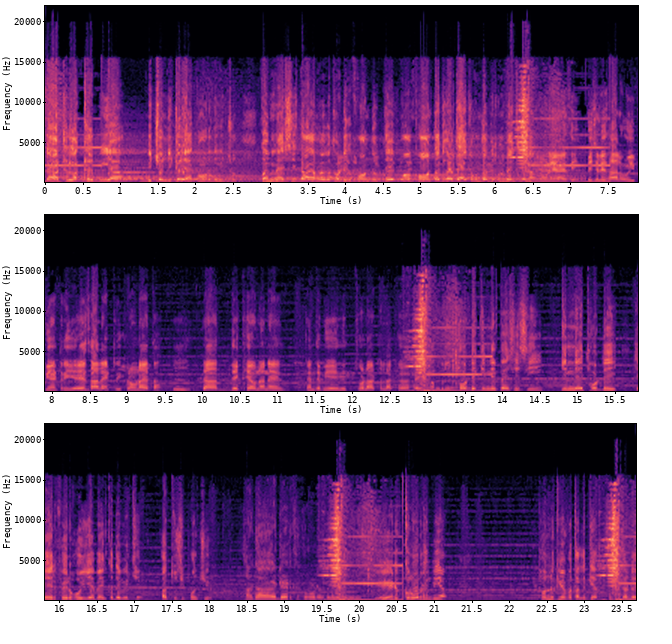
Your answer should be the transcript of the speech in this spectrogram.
ਤੁਹਾਡਾ 8 ਲੱਖ ਰੁਪਇਆ ਵਿੱਚੋਂ ਨਿਕਲਿਆ ਅਕਾਊਂਟ ਦੇ ਵਿੱਚੋਂ। ਕੋਈ ਮੈਸੇਜ ਤਾਂ ਆਇਆ ਹੋਵੇਗਾ ਤੁਹਾਡੇ ਫੋਨ ਦੇ ਉੱਤੇ? ਫੋਨ ਤਾਂ ਜਿਹੜਾ ਅਟੈਚ ਹੁੰਦਾ ਬਿਲਕੁਲ ਬੈਂਕ ਦੇ ਨਾਲ ਕਰਾਉਣੇ ਆਏ ਸੀ ਪਿਛਲੇ ਸਾਲ ਹੋਈ ਵੀ ਐਂਟਰੀ ਇਹ ਸਾਲ ਐਂਟਰੀ ਕਰਾਉਣ ਆਇਆ ਤਾਂ। ਤਾਂ ਦੇਖਿਆ ਉਹਨਾਂ ਨੇ ਕਹਿੰਦੇ ਵੀ ਇਹ ਥੋੜਾ 8 ਲੱਖ ਹੈ ਬਾਪੂ ਜੀ ਤੁਹਾਡੇ ਕਿੰਨੇ ਪੈਸੇ ਸੀ? ਕਿੰਨੇ ਤੁਹਾਡੇ ਹੇਰ ਫੇਰ ਹੋਈ ਹੈ ਬੈਂਕ ਦੇ ਵਿੱਚ? ਅੱਜ ਤੁਸੀਂ ਪਹੁੰਚੇ ਹੋ। ਸਾਡਾ 1.5 ਕਰੋੜ ਰੁਪਏ ਹੈ। 1.5 ਕਰੋੜ ਰੁਪਇਆ ਤੁਹਾਨੂੰ ਕਿਵੇਂ ਪਤਾ ਲੱਗਿਆ ਸਾਡਾ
